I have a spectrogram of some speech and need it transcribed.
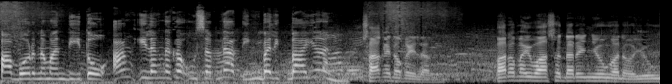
Pabor naman dito ang ilang nakausap nating balikbayan. Sa akin okay lang. Para maiwasan na rin yung ano, yung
